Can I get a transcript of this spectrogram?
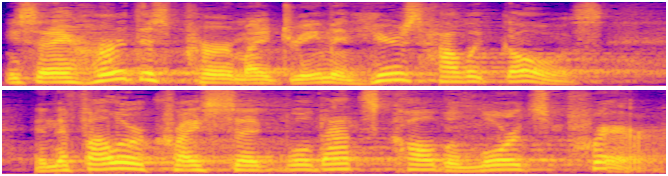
He said, I heard this prayer in my dream, and here's how it goes. And the follower of Christ said, Well, that's called the Lord's Prayer.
